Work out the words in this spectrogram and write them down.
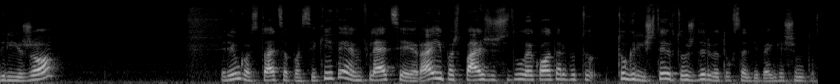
Grįžo, rinkos situacija pasikeitė, infliacija yra, ypač, pavyzdžiui, šitų laikotarpių tu, tu grįžti ir tu uždirbi 1500.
